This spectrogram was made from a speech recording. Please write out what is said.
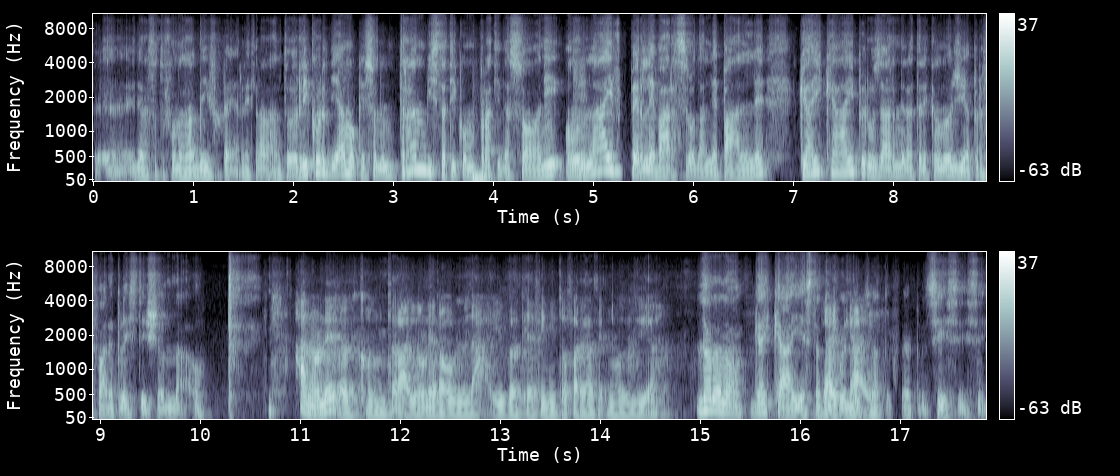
eh, ed era stato fondato da Dave Perry tra l'altro. Ricordiamo che sono entrambi stati comprati da Sony on live per levarselo dalle palle Gaikai per usarne la tecnologia per fare PlayStation Now. Ah non era il contrario non era on live che è finito a fare la tecnologia No, no, no, Gaikai è stato Gaikai. quello usato per... Sì, sì, sì.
